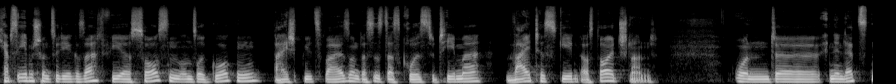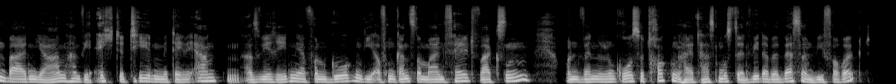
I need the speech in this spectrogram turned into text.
ich habe es eben schon zu dir gesagt, wir sourcen unsere Gurken beispielsweise, und das ist das größte Thema, weitestgehend aus Deutschland. Und äh, in den letzten beiden Jahren haben wir echte Themen mit den Ernten. Also wir reden ja von Gurken, die auf einem ganz normalen Feld wachsen. Und wenn du eine große Trockenheit hast, musst du entweder bewässern wie verrückt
